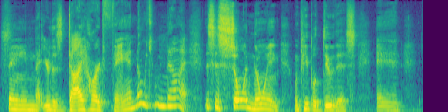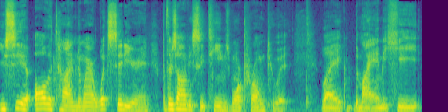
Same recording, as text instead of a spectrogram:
saying that you're this diehard fan. No, you're not. This is so annoying when people do this, and you see it all the time, no matter what city you're in. But there's obviously teams more prone to it, like the Miami Heat,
